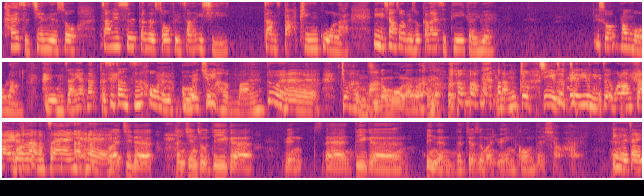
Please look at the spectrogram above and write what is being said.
开始建立的时候，张医师跟着 Sophie 这样一起这样子打拼过来。印象说，比如说刚开始第一个月。你说那么人，你们怎样？那可是这样之后呢？你们去很忙，对，就很忙。是拢无人啊，人就只就建议我们在无人知啦，无人知。我还记得很清楚，第一个员呃，第一个病人的就是我们员工的小孩，因为在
